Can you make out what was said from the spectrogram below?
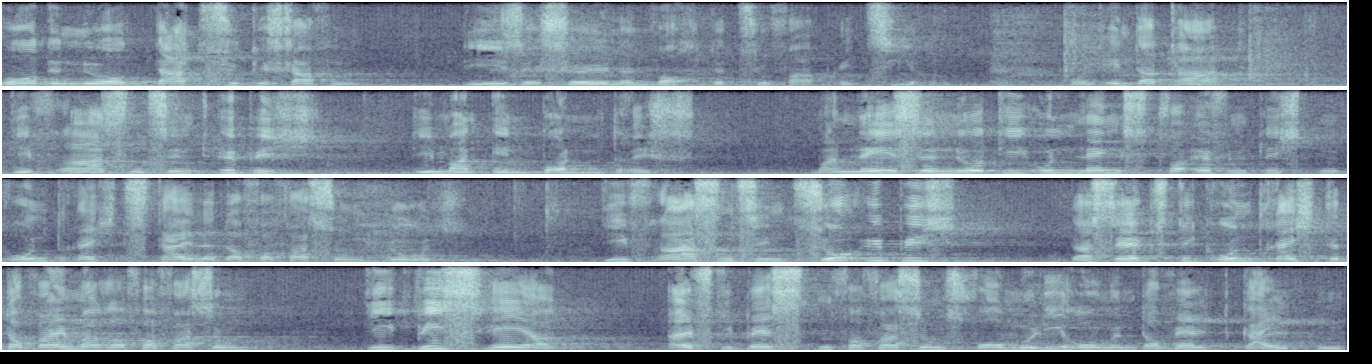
wurde nur dazu geschaffen, diese schönen Worte zu fabrizieren. Und in der Tat, die Phrasen sind üppig, die man in Bonn drischt. Man lese nur die unlängst veröffentlichten Grundrechtsteile der Verfassung durch. Die Phrasen sind so üppig, dass selbst die Grundrechte der Weimarer Verfassung die bisher als die besten Verfassungsformulierungen der Welt galten,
